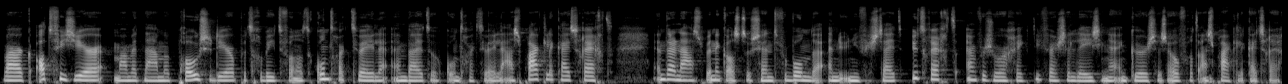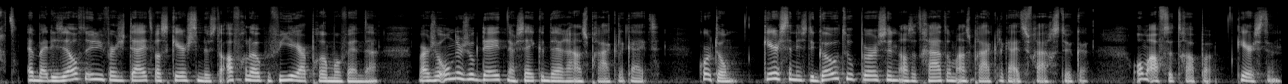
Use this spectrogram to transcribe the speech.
waar ik adviseer, maar met name procedeer op het gebied van het contractuele en buitencontractuele aansprakelijkheidsrecht. En daarnaast ben ik als docent verbonden aan de Universiteit Utrecht en verzorg ik diverse lezingen en cursussen over het aansprakelijkheidsrecht. En bij diezelfde universiteit was Kirsten dus de afgelopen vier jaar promovenda, waar ze onderzoek deed naar secundaire aansprakelijkheid. Kortom, Kirsten is de go-to person als het gaat om aansprakelijkheidsvraagstukken om af te trappen. Kirsten,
